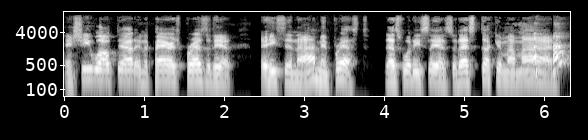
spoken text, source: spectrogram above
And she walked out, and the parish president, he said, "Now I'm impressed. That's what he said. So that stuck in my mind.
